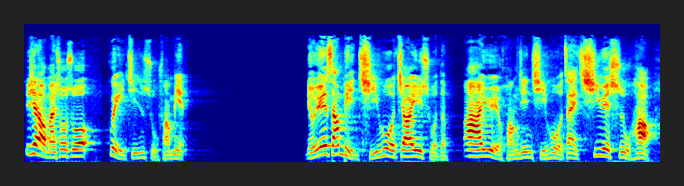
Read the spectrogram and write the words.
接下来我们来说说贵金属方面。纽约商品期货交易所的八月黄金期货在七月十五号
